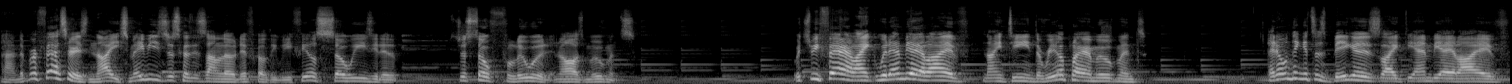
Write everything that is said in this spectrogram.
And the professor is nice. Maybe it's just because it's on low difficulty, but he feels so easy to... It's just so fluid in all his movements. Which, to be fair, like, with NBA Live 19, the real player movement... I don't think it's as big as, like, the NBA Live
